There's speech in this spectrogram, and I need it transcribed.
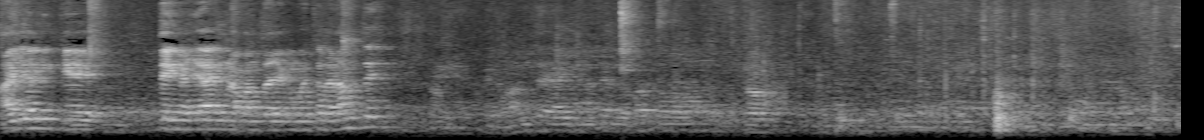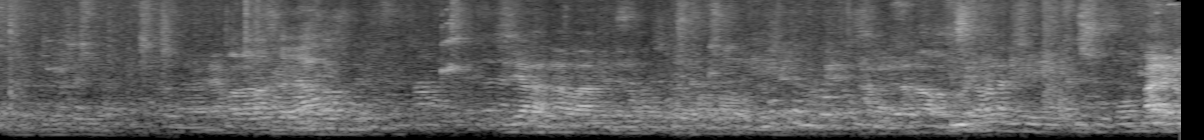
¿Hay alguien que tenga ya una pantalla como esta delante? Pero antes hay que meterlo todo. No. Tenemos la base de datos. Y ya la daba a meter la base de datos. Ah, vale, no,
